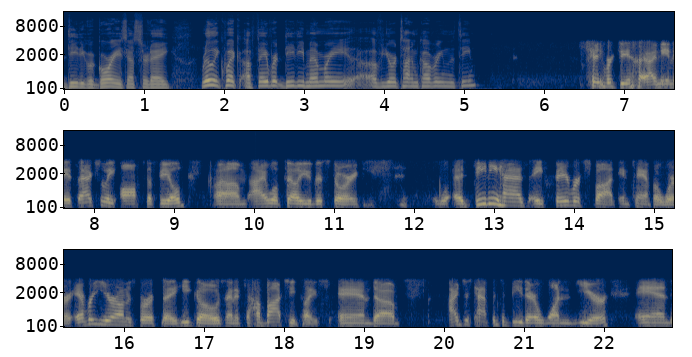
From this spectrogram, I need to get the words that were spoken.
Didi Gregorius yesterday. Really quick, a favorite Didi memory of your time covering the team? Favorite Didi? I mean, it's actually off the field. Um, I will tell you this story. Uh, Didi has a favorite spot in Tampa where every year on his birthday he goes, and it's a hibachi place. And uh, I just happened to be there one year, and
